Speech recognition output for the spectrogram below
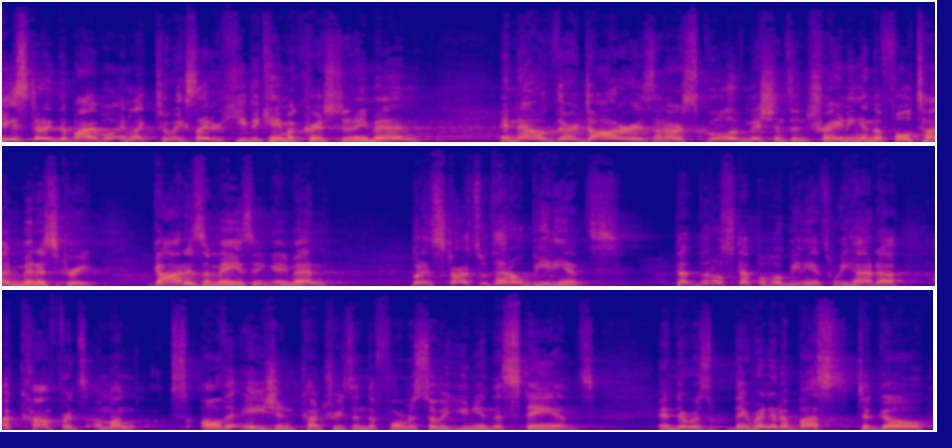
He studied the Bible, and like two weeks later, he became a Christian. Amen? And now their daughter is in our school of missions and training in the full time ministry. God is amazing. Amen? But it starts with that obedience, that little step of obedience. We had a, a conference among all the Asian countries in the former Soviet Union, the stands. And there was, they rented a bus to go,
